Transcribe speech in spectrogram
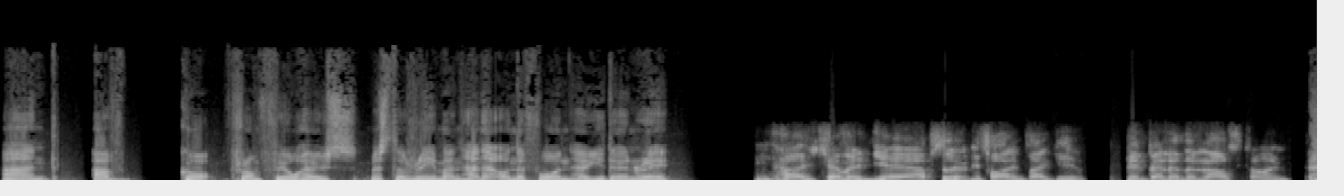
And I've got from Full House Mr. Ray Minhinnett on the phone. How you doing, Ray? Hi, Kevin. Yeah, absolutely fine, thank you. Bit better than last time.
